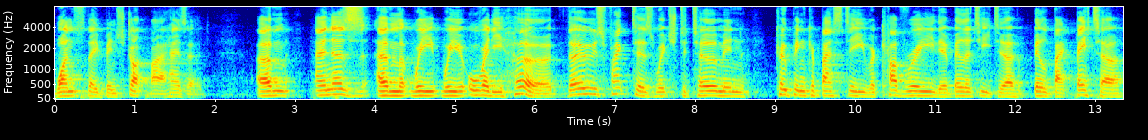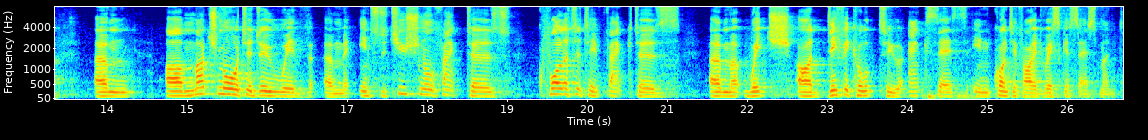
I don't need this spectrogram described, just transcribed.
once they've been struck by a hazard. Um, and as um, we, we already heard, those factors which determine coping capacity, recovery, the ability to build back better, um, are much more to do with um, institutional factors, qualitative factors, um, which are difficult to access in quantified risk assessment.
